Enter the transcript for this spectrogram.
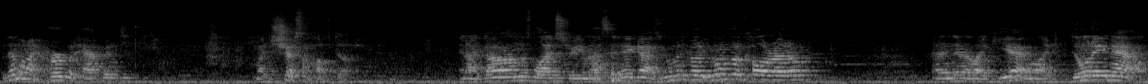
But then when I heard what happened, my chest puffed up. And I got on this live stream and I said, hey guys, you want me to go, you want to go to Colorado? And they're like, yeah. I'm like, donate now.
